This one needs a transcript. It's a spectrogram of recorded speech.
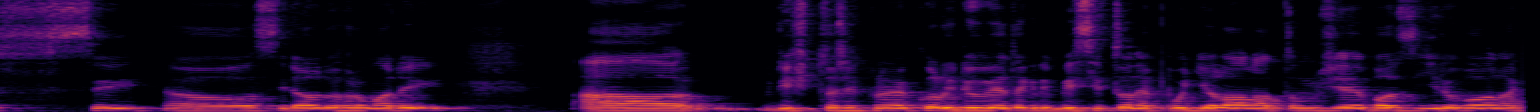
si, uh, si dal dohromady. A když to řeknu jako lidově, tak kdyby si to nepodělal na tom, že bazíroval na,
